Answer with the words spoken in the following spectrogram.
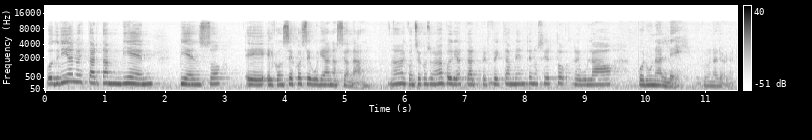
Podría no estar también, pienso, eh, el Consejo de Seguridad Nacional. El Consejo de Seguridad Nacional podría estar perfectamente, ¿no es cierto?, regulado por una ley, por una ley orgánica.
